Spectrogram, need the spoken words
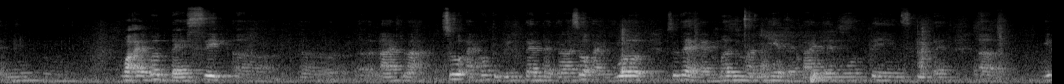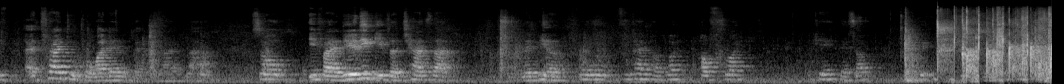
I mean whatever basic. Uh, uh, uh, life lah. So I hope to give them better life. So I work so that I earn money and then buy them more things, give them, uh, if I try to provide them a better life lah. So if I really give the chance lah, maybe a full full time housewife, housewife. Okay, that's all. Okay.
